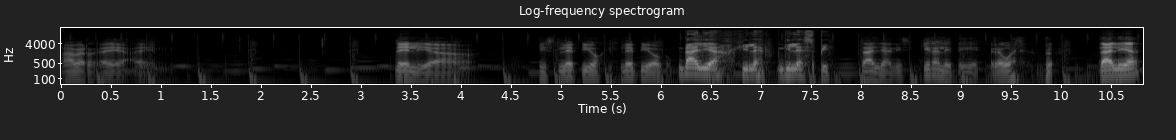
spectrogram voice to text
a ver, eh, eh, Delia Gislepi o Gislepi o Dalia Gilles- Gillespie. Dalia, ni siquiera le pegué, pero bueno. Dalia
